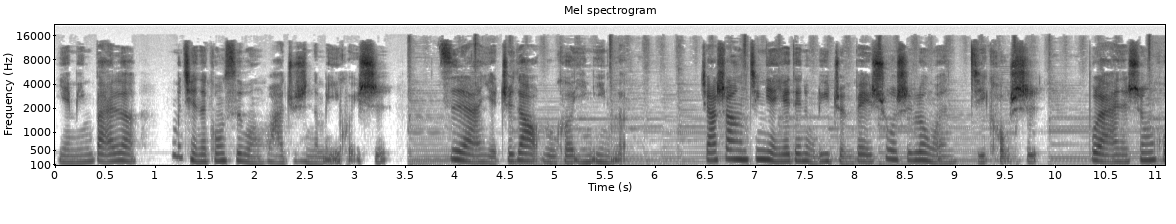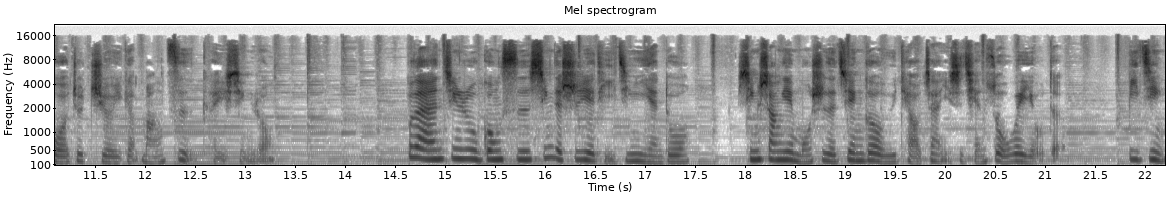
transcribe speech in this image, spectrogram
也明白了目前的公司文化就是那么一回事，自然也知道如何应应了。加上今年也得努力准备硕士论文及口试，布莱恩的生活就只有一个忙字可以形容。布莱恩进入公司新的事业体已经一年多，新商业模式的建构与挑战也是前所未有的，毕竟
